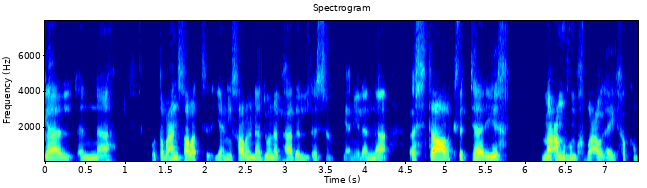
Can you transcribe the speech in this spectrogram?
قال إنه وطبعا صارت يعني صاروا ينادونه بهذا الاسم يعني لأن ستارك في التاريخ ما عمرهم خضعوا لأي حكم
